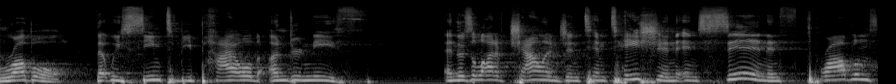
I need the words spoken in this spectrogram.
rubble that we seem to be piled underneath. And there's a lot of challenge and temptation and sin and problems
